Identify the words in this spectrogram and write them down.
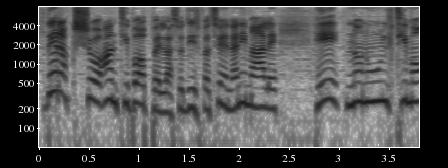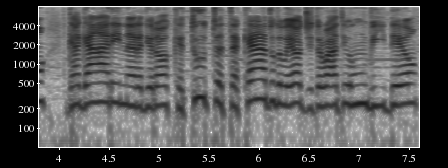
The Rock Show Antipop e la soddisfazione dell'animale e non ultimo Gagarin Radio Rock tutto attaccato dove oggi trovate un video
